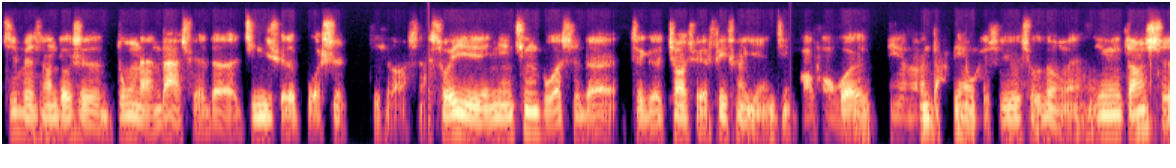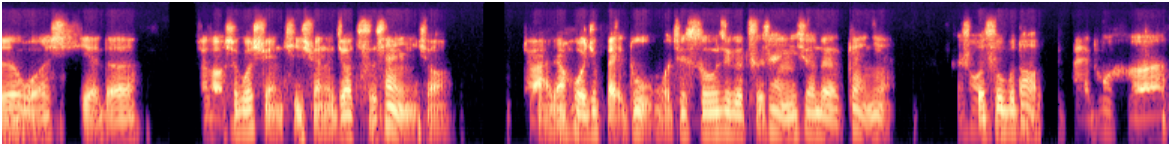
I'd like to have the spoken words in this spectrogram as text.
基本上都是东南大学的经济学的博士，这些老师。所以年轻博士的这个教学非常严谨，包括我毕业论文答辩，我也是优秀论文。因为当时我写的，就老师给我选题选的叫慈善营销，对吧？然后我就百度，我去搜这个慈善营销的概念，可是我搜不到，百度和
